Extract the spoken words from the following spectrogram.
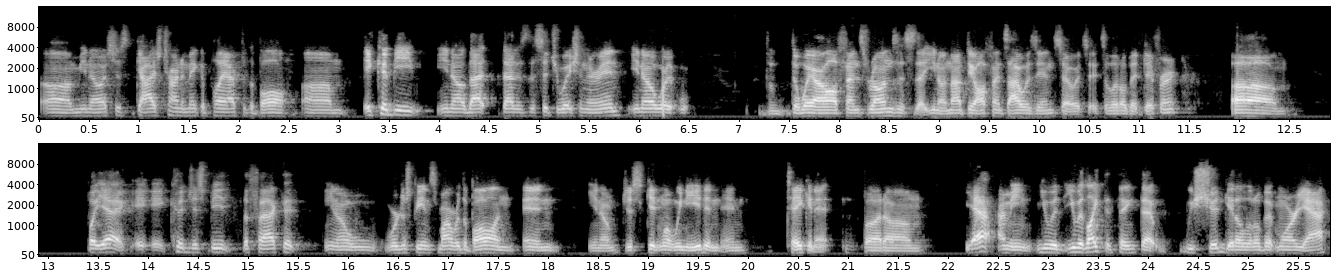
Um, you know, it's just guys trying to make a play after the ball. Um, it could be, you know, that that is the situation they're in. You know, where the, the, way our offense runs is that you know not the offense I was in, so it's it's a little bit different. Um, but yeah, it, it, could just be the fact that you know we're just being smart with the ball and and you know just getting what we need and, and taking it. But um, yeah, I mean you would you would like to think that we should get a little bit more YAC.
